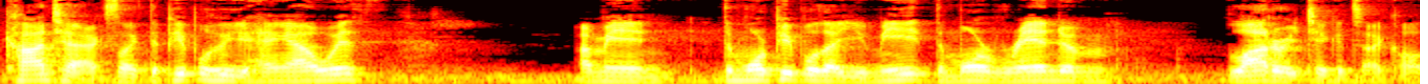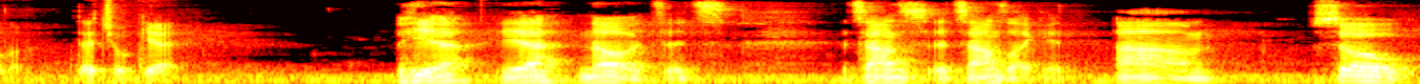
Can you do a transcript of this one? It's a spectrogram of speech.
contacts, like the people who you hang out with, I mean, the more people that you meet, the more random lottery tickets, I call them, that you'll get. Yeah, yeah. No, it's it's it sounds it sounds like it. Um, so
